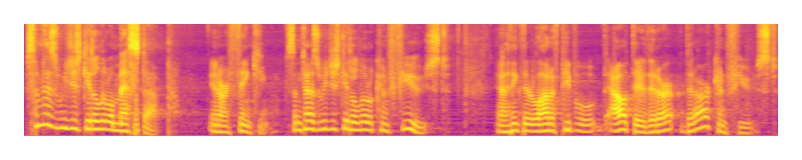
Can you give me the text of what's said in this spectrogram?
sometimes we just get a little messed up in our thinking. Sometimes we just get a little confused. And I think there are a lot of people out there that are, that are confused.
